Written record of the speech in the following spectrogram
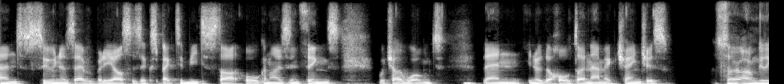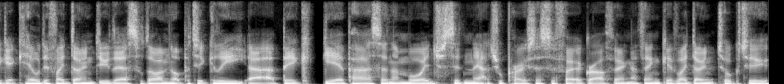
And as soon as everybody else is expecting me to start organizing things, which I won't, then you know the whole dynamic changes. So I'm going to get killed if I don't do this. Although I'm not particularly uh, a big gear person, I'm more interested in the actual process of photographing. I think if I don't talk to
